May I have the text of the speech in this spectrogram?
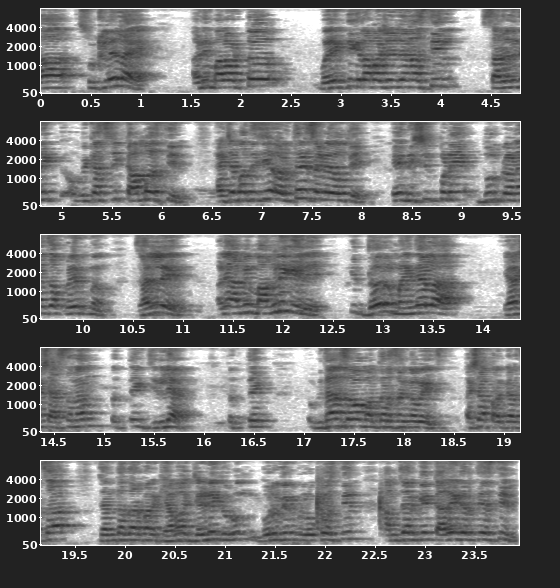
हा सुटलेला आहे. आणि मला वाटतं वैयक्तिक लाभाच्या योजना असतील सार्वजनिक विकासाची कामं असतील ह्याच्यामध्ये जे अडथळे सगळे होते हे निश्चितपणे दूर करण्याचा प्रयत्न झाले आणि आम्ही मागणी केली की दर महिन्याला या शासनानं प्रत्येक जिल्ह्यात प्रत्येक विधानसभा मतदारसंघ अशा प्रकारचा जनता दरबार घ्यावा जेणेकरून गोरगरीब लोक असतील आमच्यासारखे कार्यकर्ते असतील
